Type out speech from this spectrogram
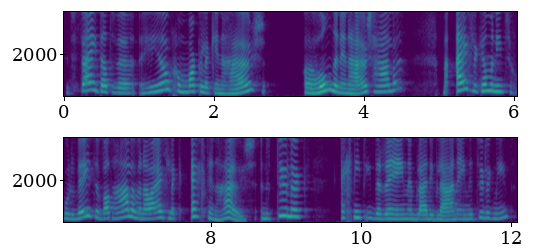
het feit dat we heel gemakkelijk in huis uh, honden in huis halen, maar eigenlijk helemaal niet zo goed weten wat halen we nou eigenlijk echt in huis. En natuurlijk echt niet iedereen en bladibla, nee, natuurlijk niet.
